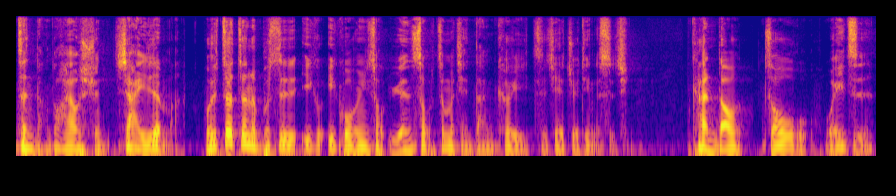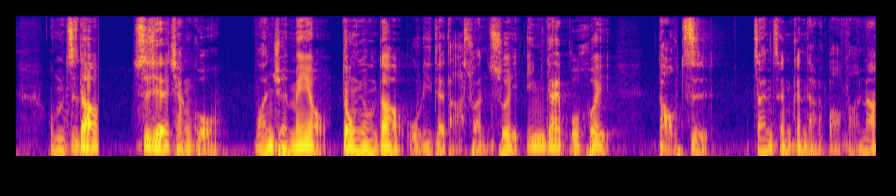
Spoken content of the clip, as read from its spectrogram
政党都还要选下一任嘛。我觉得这真的不是一国一国元首元首这么简单可以直接决定的事情。看到周五为止，我们知道世界的强国完全没有动用到武力的打算，所以应该不会导致战争更大的爆发。那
